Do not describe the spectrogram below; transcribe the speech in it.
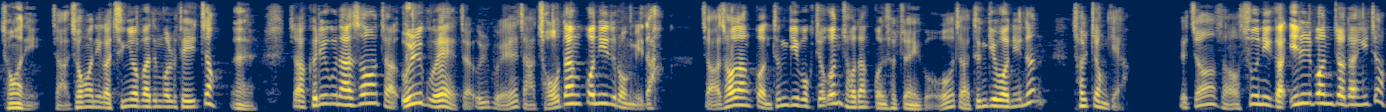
정원이. 자, 정원이가 증여받은 걸로 돼 있죠? 예. 네. 자, 그리고 나서, 자, 을구에, 자, 을구에, 자, 저당권이 들어옵니다. 자, 저당권, 등기 목적은 저당권 설정이고, 자, 등기 원인은 설정 계약. 됐죠? 자, 순위가 1번 저당이죠?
